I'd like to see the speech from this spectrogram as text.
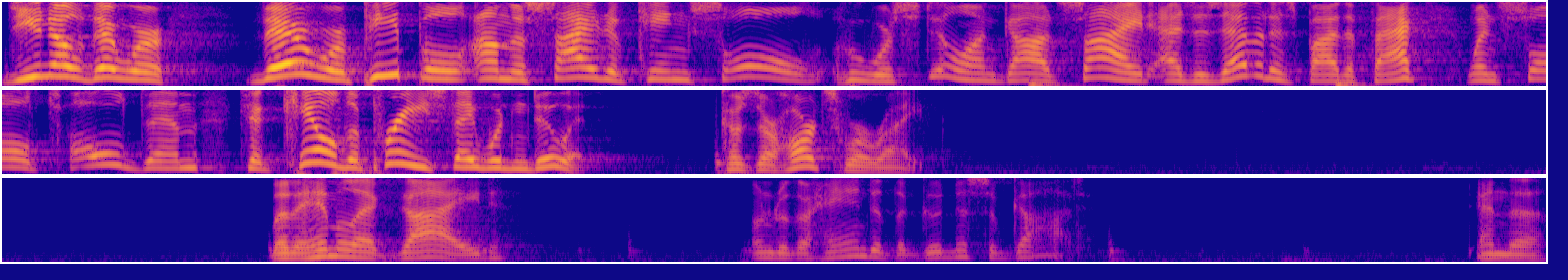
Do you know there were there were people on the side of King Saul who were still on God's side, as is evidenced by the fact when Saul told them to kill the priest, they wouldn't do it because their hearts were right. But Ahimelech died under the hand of the goodness of God. And the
